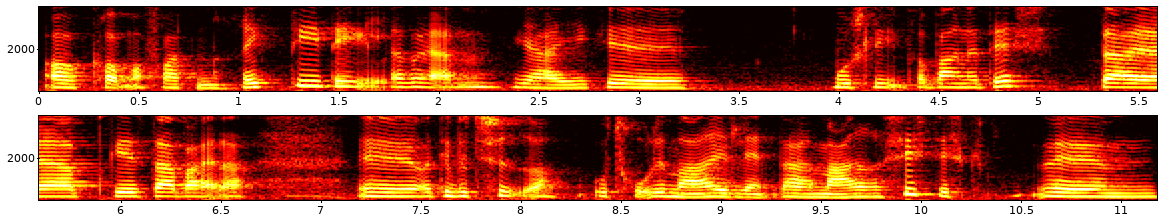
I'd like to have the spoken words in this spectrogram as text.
og kommer fra den rigtige del af verden. Jeg er ikke øh, muslim fra Bangladesh, der er gæstearbejder. Øh, og det betyder utrolig meget i et land, der er meget racistisk. Øh,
